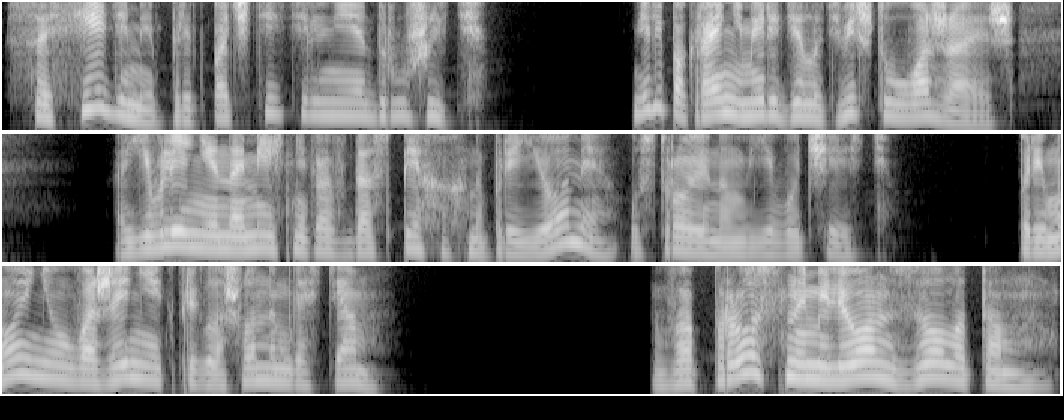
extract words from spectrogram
с соседями предпочтительнее дружить. Или, по крайней мере, делать вид, что уважаешь. А явление наместника в доспехах на приеме, устроенном в его честь, прямое неуважение к приглашенным гостям. Вопрос на миллион золотом.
